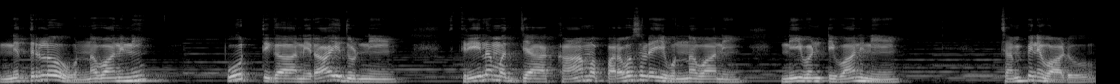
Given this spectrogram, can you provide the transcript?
నిద్రలో ఉన్నవానిని పూర్తిగా నిరాయుధుడిని స్త్రీల మధ్య కామ పరవశుడై ఉన్నవాని నీ వంటి వానిని చంపినవాడు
